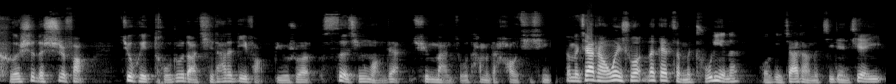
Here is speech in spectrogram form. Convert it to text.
合适的释放。就会投注到其他的地方，比如说色情网站，去满足他们的好奇心。那么家长问说，那该怎么处理呢？我给家长的几点建议：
